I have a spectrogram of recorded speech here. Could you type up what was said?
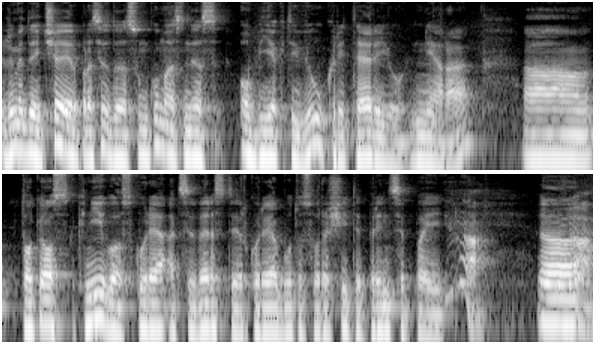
Rimidai, čia ir prasideda sunkumas, nes objektyvių kriterijų nėra. A, tokios knygos, kurią atsiversti ir kurioje būtų surašyti principai. Yra. Ja,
